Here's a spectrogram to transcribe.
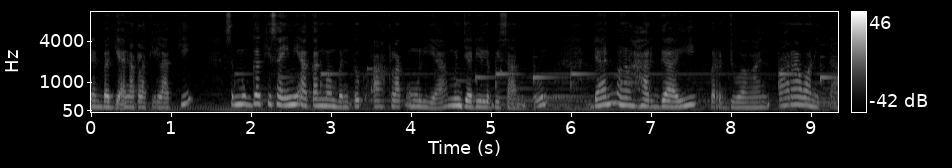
Dan bagi anak laki-laki, semoga kisah ini akan membentuk akhlak mulia menjadi lebih santun dan menghargai perjuangan para wanita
